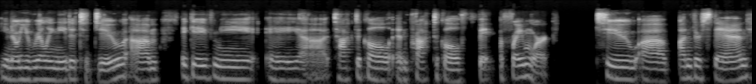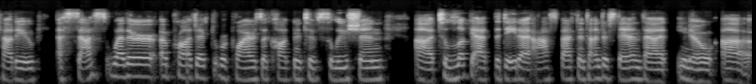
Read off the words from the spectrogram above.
you know you really needed to do. Um, it gave me a uh, tactical and practical fa- framework to uh, understand how to assess whether a project requires a cognitive solution, uh, to look at the data aspect and to understand that you know uh,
